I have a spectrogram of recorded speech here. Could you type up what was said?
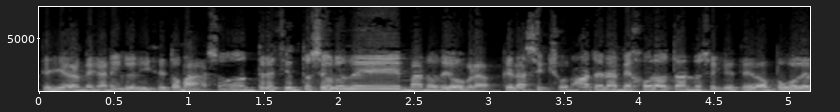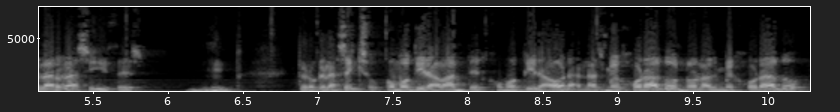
te llega el mecánico y dice, toma, son 300 euros de mano de obra, ¿qué le has hecho? No, te la has mejorado tal, no sé qué, te da un poco de largas y dices, pero ¿qué le has hecho? ¿Cómo tiraba antes? ¿Cómo tira ahora? ¿La has mejorado? ¿No la has mejorado?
